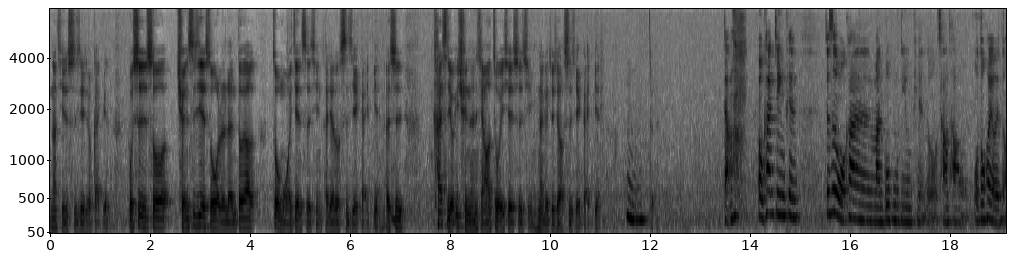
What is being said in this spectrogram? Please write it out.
那其实世界就改变了。不是说全世界所有的人都要做某一件事情才叫做世界改变，而是开始有一群人想要做一些事情，那个就叫世界改变。嗯，对。这样，我看纪录片，就是我看蛮多部纪录片的，我常常我都会有一种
